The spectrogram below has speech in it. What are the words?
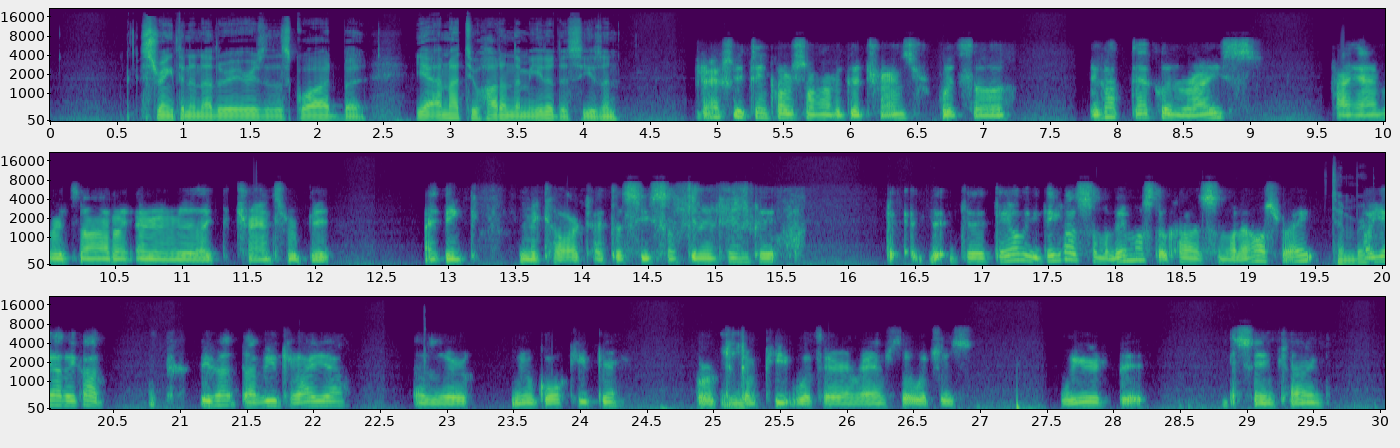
strengthen in other areas of the squad. But yeah, I'm not too hot on them either this season. I actually think Arsenal had a good transfer with uh they got Declan Rice, Kai Havertz. I don't I don't really like the transfer, but I think Mikel Arteta sees something in him. But they, they, they only they got someone. They must have got someone else, right? Timber. Oh yeah, they got they got David Raya as their new goalkeeper, or to Mhm. compete with Aaron Ramsdale, which is weird, but at the same time,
